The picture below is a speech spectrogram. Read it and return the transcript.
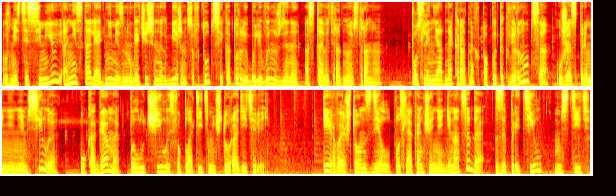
Вместе с семьей они стали одними из многочисленных беженцев Тутси, которые были вынуждены оставить родную страну. После неоднократных попыток вернуться, уже с применением силы, у Кагамы получилось воплотить мечту родителей. Первое, что он сделал после окончания геноцида, запретил мстить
